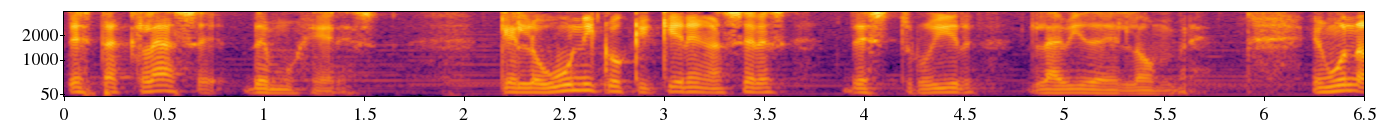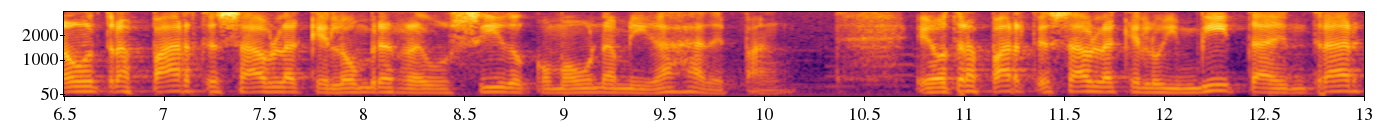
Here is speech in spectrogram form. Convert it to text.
de esta clase de mujeres, que lo único que quieren hacer es destruir la vida del hombre. En una otra parte habla que el hombre es reducido como una migaja de pan. En otra parte se habla que lo invita a entrar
